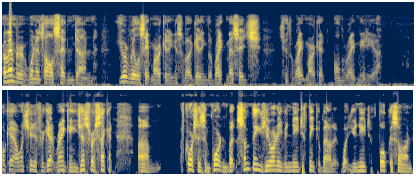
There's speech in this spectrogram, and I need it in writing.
Remember, when it's all said and done, your real estate marketing is about getting the right message to the right market on the right media. Okay, I want you to forget ranking just for a second. Um, of course, it's important, but some things you don't even need to think about it. What you need to focus on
